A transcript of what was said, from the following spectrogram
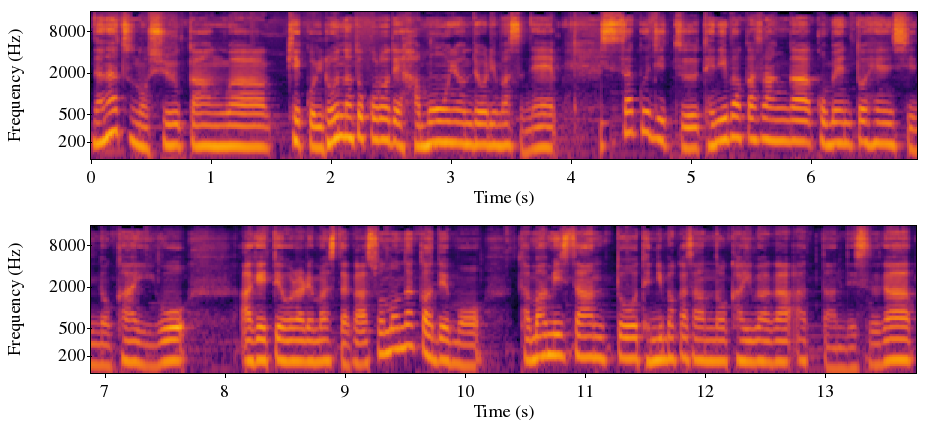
7つの習慣は結構いろんなところで波紋を呼んでおりますね一昨日テニバカさんがコメント返信の回を上げておられましたがその中でも玉美さんとテニバカさんの会話があったんですが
